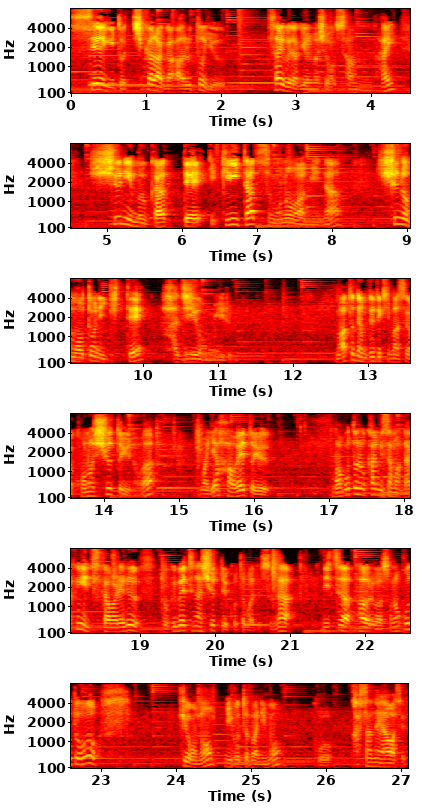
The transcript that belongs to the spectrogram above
正義と力があるという。最後だけ読みましょう。3はい。主に向かって生きり立つ者は皆主のもとに来て恥を見る。まあ後でも出てきますがこの主というのはまあ、ヤハウェという誠の神様だけに使われる特別な種という言葉ですが実はパウロはそのことを今日の御言葉にもこう重ね合わせて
